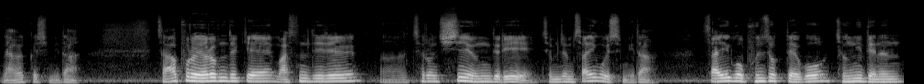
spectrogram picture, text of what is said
나갈 것입니다. 자, 앞으로 여러분들께 말씀드릴 어, 새로운 취재 내용들이 점점 쌓이고 있습니다. 쌓이고 분석되고 정리되는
